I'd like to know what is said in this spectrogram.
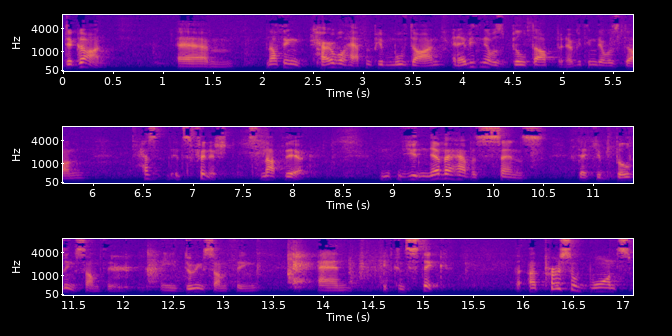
They're gone. Um, nothing terrible happened. People moved on, and everything that was built up and everything that was done has it's finished. It's not there. You never have a sense that you're building something and you're doing something, and it can stick. A person wants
